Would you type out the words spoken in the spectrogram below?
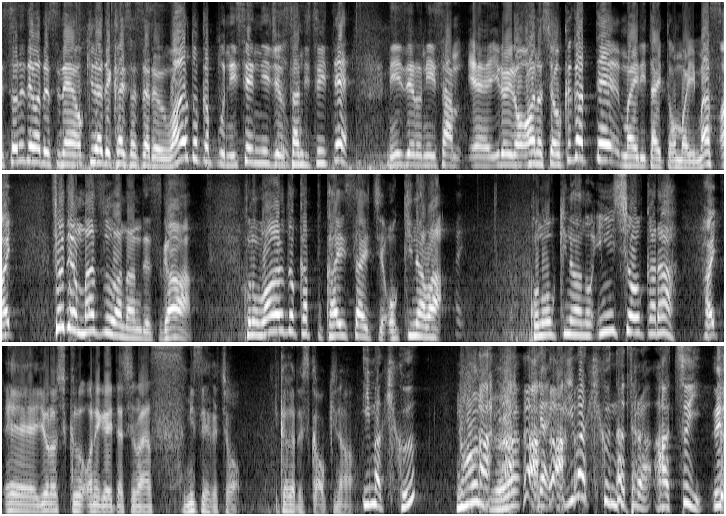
ー、それではですね沖縄で開催されるワールドカップ2023について、2023、えー、いろいろお話を伺ってまいりたいと思います、はい。それではまずはなんですがこのワールドカップ開催地沖縄、この沖縄の印象から、はい。えー、よろしくお願いいたします。三谷課長いかがですか沖縄？今聞く？なんで？いや今聞くんだったら熱い。いや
